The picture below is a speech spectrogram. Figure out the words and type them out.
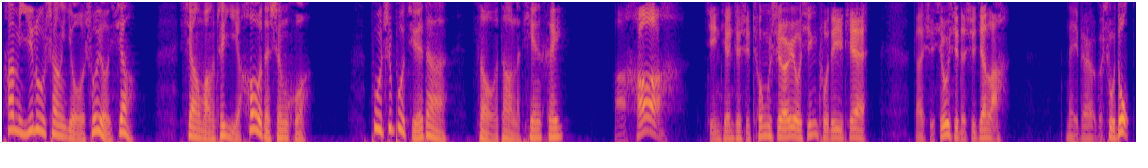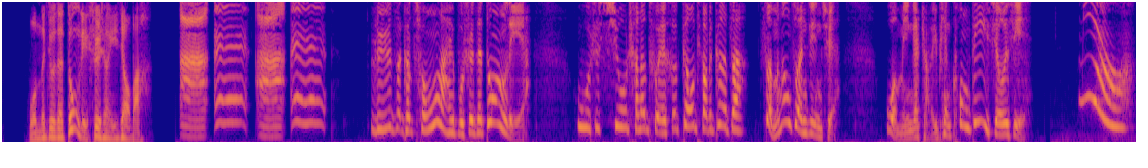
他们一路上有说有笑，向往着以后的生活，不知不觉的走到了天黑。啊哈！今天真是充实而又辛苦的一天。该是休息的时间了，那边有个树洞，我们就在洞里睡上一觉吧。啊嗯啊嗯，驴子可从来不睡在洞里，我这修长的腿和高挑的个子怎么能钻进去？我们应该找一片空地休息。喵，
